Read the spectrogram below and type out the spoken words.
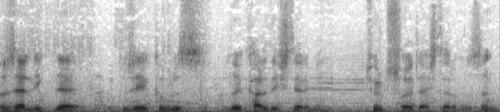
özellikle Kuzey Kıbrıslı kardeşlerimin, Türk soydaşlarımızın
